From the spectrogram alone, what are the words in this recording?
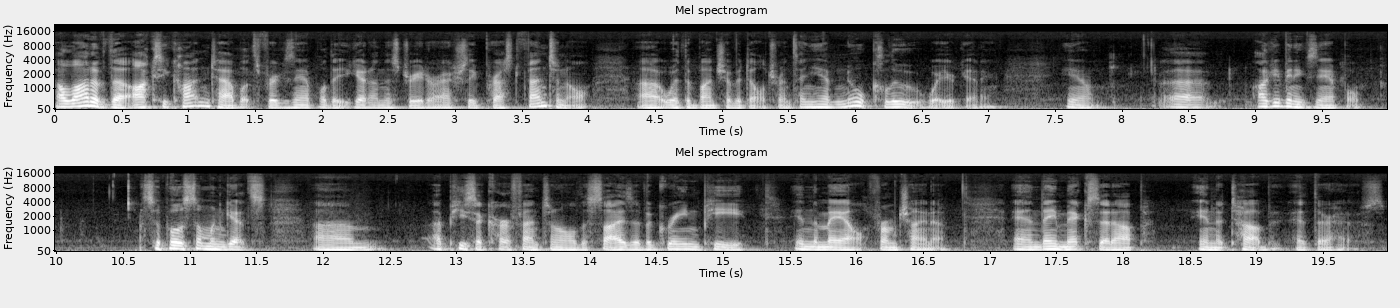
a lot of the Oxycontin tablets, for example, that you get on the street are actually pressed fentanyl uh, with a bunch of adulterants, and you have no clue what you're getting. You know, uh, I'll give you an example. Suppose someone gets um, a piece of carfentanil the size of a green pea in the mail from China, and they mix it up in a tub at their house,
